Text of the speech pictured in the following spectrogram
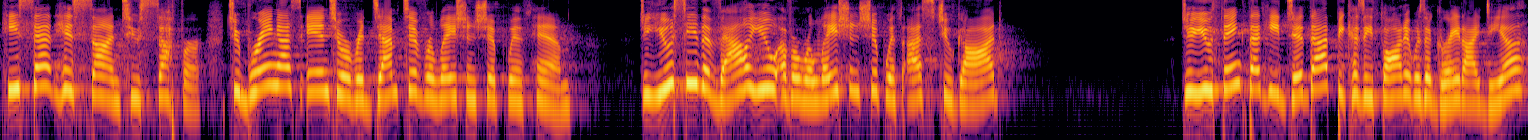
He sent his son to suffer, to bring us into a redemptive relationship with him. Do you see the value of a relationship with us to God? Do you think that he did that because he thought it was a great idea?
